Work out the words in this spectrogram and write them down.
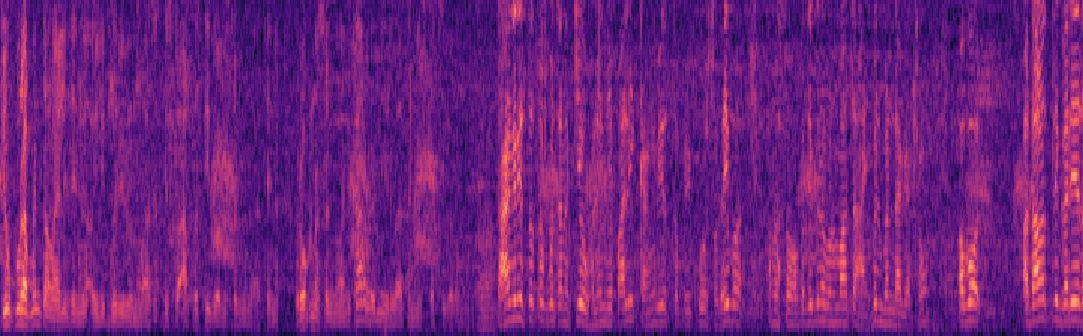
त्यो कुरा पनि तपाईँले चाहिँ नि अहिले गरिरहनु भएको छ। त्यसको आपत्ति गर्न सक्नु भएको छैन। रोक्न सक्नु भने कहाँबाट निर्वाचन निष्पक्ष गराउनु? काङ्ग्रेस त तपाईँको चाहिँ के हो भने नेपाली काङ्ग्रेस तपाईँको सदैव हाम्रा सभापति पनि भन्नुभएको छ। हामी पनि भनिरहेका छौँ। अब अदालतले गरेर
